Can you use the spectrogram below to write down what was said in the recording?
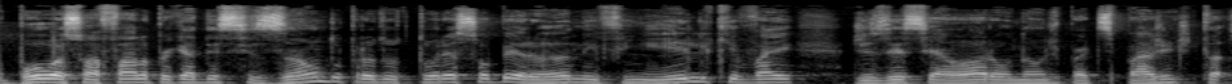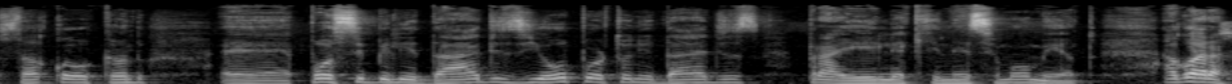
boa a sua fala, porque a decisão do produtor é soberana, enfim, ele que vai dizer se é hora ou não de participar. A gente está tá colocando é, possibilidades e oportunidades para ele aqui nesse momento. Agora,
